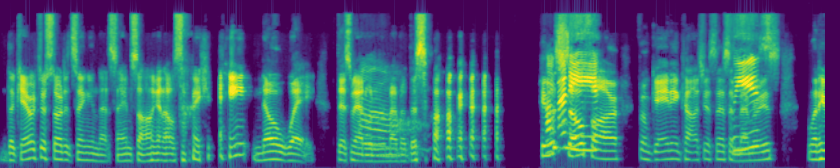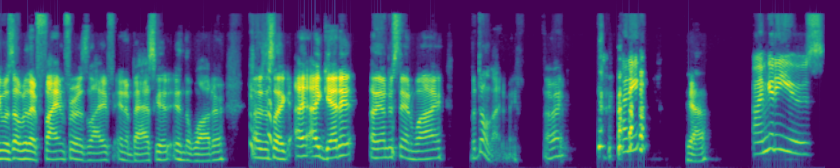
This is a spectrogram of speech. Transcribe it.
the character started singing that same song, and I was like, "Ain't no way this man would have remembered this song." he was Honey. so far from gaining consciousness and Please? memories when he was over there fighting for his life in a basket in the water. I was just like, I, I get it, I understand why, but don't lie to me. All right? Honey, Yeah. I'm going to use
